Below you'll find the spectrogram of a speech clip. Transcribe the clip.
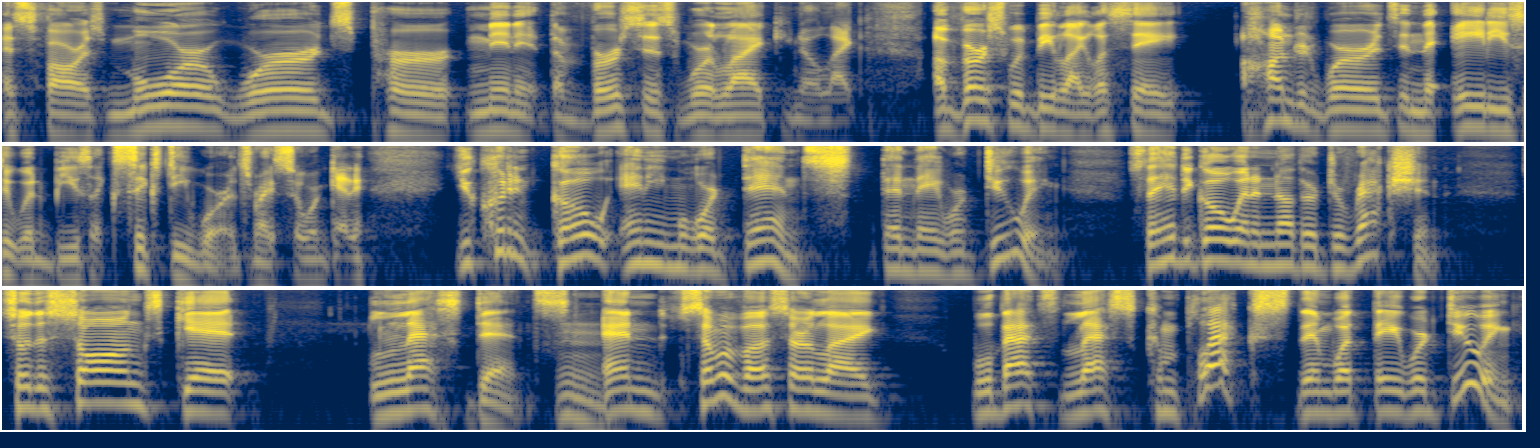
as far as more words per minute. The verses were like, you know, like a verse would be like, let's say, 100 words. In the 80s, it would be like 60 words, right? So we're getting, you couldn't go any more dense than they were doing. So they had to go in another direction. So the songs get less dense. And some of us are like, well, that's less complex than what they were doing.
